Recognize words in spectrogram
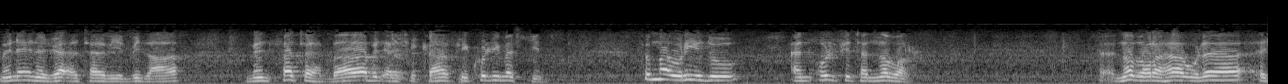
من أين جاءت هذه البدعة؟ من فتح باب الإعتكاف في كل مسجد. ثم أريد أن ألفت النظر. نظر هؤلاء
